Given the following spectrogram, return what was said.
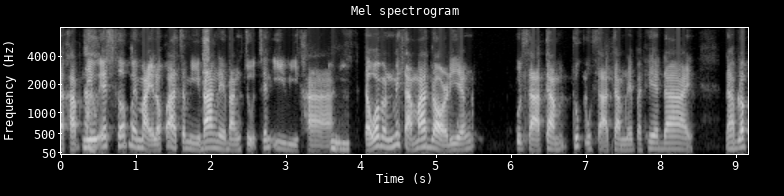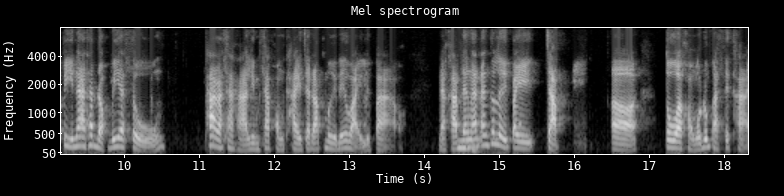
นะครับค่ะ New S curve ใหม่ๆ เราก็อาจจะมีบ้างในบางจุด เช่น EV car อืมแต่ว่ามันไม่สามารถหล่อเลี้ยงอุตสาหกรรมทุกอุตสาหกรรมในประเทศได้นะครับ แล้วปีหน้าถ้าดอกเบี้ยสูง ภาคอสังหาริมทรัพย์ของไทยจะรับมือได้ไหวหรือเปล่านะครับอืมดังนั้นอันก็เลยไปจับเอ่อตัวของวอลุ่มการซื้อขาย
